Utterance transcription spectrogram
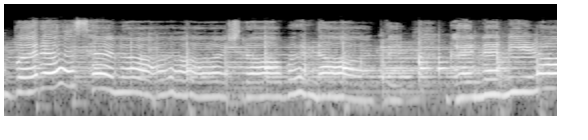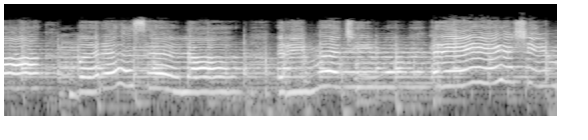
बरसला. श्रावणात घननिळा बरसला. रिमझिम रेशिम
